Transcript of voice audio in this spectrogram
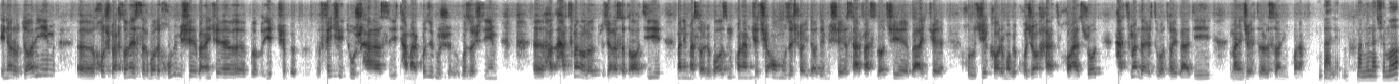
اینا رو داریم. خوشبختانه استقبال خوبی میشه. برای اینکه یک فکری توش هست یک تمرکزی روش گذاشتیم. حتما حالا جلسات آتی من این مسائل رو باز می‌کنم که چه آموزشهایی داده میشه سرفصلات چیه و اینکه خروجی کار ما به کجا ختم خواهد شد حتما در ارتباط های بعدی من اینجا اطلاع رسانی می‌کنم. بله ممنون از شما.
